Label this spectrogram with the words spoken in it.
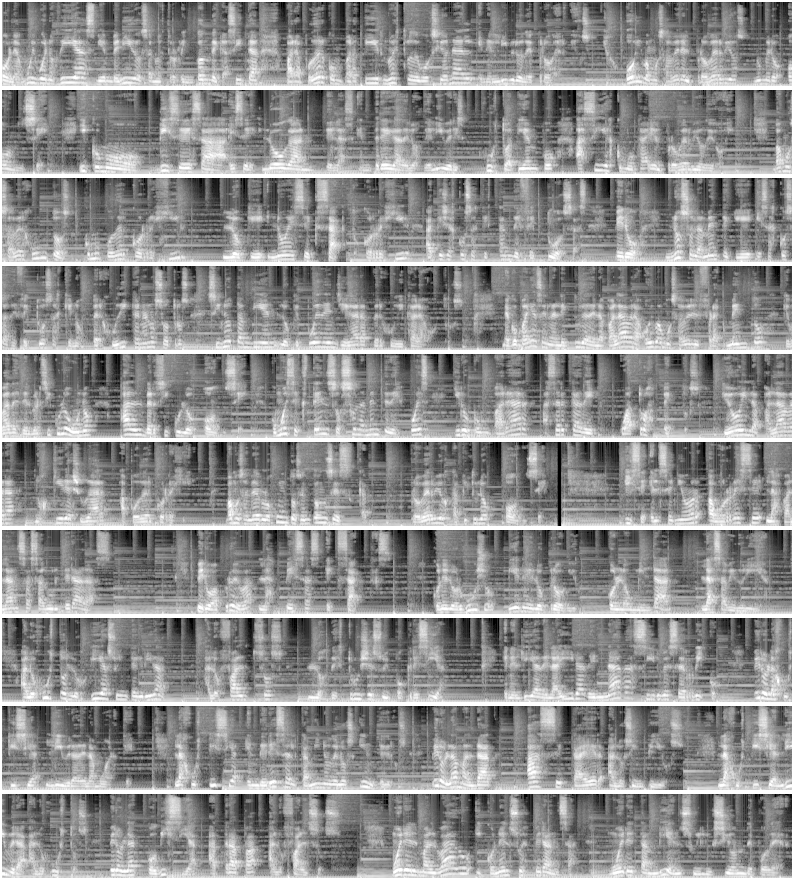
Hola, muy buenos días, bienvenidos a nuestro rincón de casita para poder compartir nuestro devocional en el libro de Proverbios. Hoy vamos a ver el Proverbios número 11 y como dice ese eslogan de las entregas de los deliveries justo a tiempo, así es como cae el proverbio de hoy. Vamos a ver juntos cómo poder corregir lo que no es exacto, corregir aquellas cosas que están defectuosas. Pero no solamente que esas cosas defectuosas que nos perjudican a nosotros, sino también lo que pueden llegar a perjudicar a otros. ¿Me acompañas en la lectura de la palabra? Hoy vamos a ver el fragmento que va desde el versículo 1 al versículo 11. Como es extenso, solamente después quiero comparar acerca de cuatro aspectos que hoy la palabra nos quiere ayudar a poder corregir. Vamos a leerlo juntos entonces, Proverbios capítulo 11. Dice, el Señor aborrece las balanzas adulteradas, pero aprueba las pesas exactas. Con el orgullo viene el oprobio, con la humildad la sabiduría. A los justos los guía su integridad, a los falsos los destruye su hipocresía. En el día de la ira de nada sirve ser rico, pero la justicia libra de la muerte. La justicia endereza el camino de los íntegros, pero la maldad hace caer a los impíos. La justicia libra a los justos, pero la codicia atrapa a los falsos. Muere el malvado y con él su esperanza, muere también su ilusión de poder.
